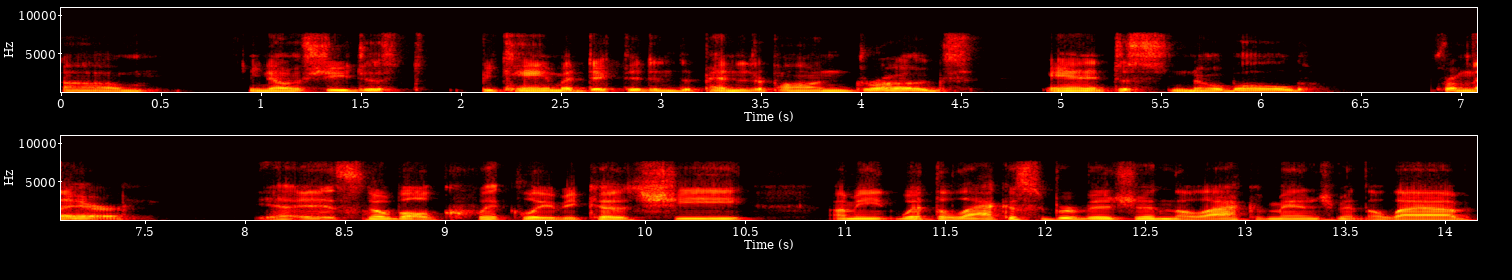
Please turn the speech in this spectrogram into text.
Um, you know, she just became addicted and dependent upon drugs, and it just snowballed from there. Yeah, it snowballed quickly because she, I mean, with the lack of supervision, the lack of management in the lab,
